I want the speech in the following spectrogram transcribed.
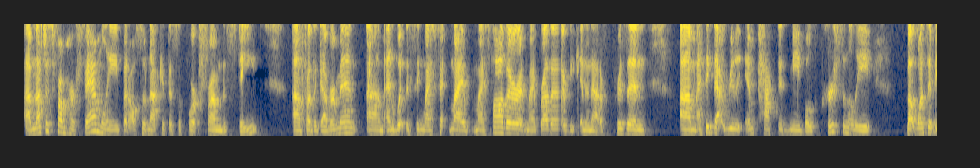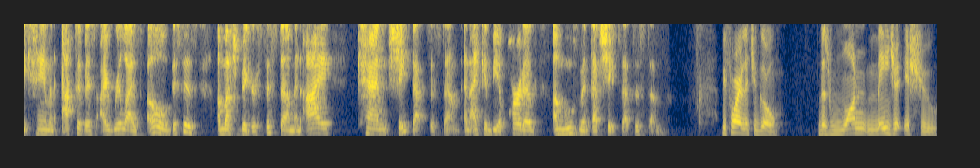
um, not just from her family but also not get the support from the state uh, for the government um, and witnessing my my my father and my brother be in and out of prison um, i think that really impacted me both personally but once I became an activist, I realized, oh, this is a much bigger system, and I can shape that system, and I can be a part of a movement that shapes that system. Before I let you go, there's one major issue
